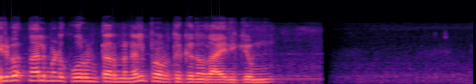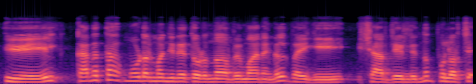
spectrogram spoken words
ഇരുപത്തിനാല് മണിക്കൂറും ടെർമിനൽ പ്രവർത്തിക്കുന്നതായിരിക്കും. യു എയിൽ കനത്ത മൂടൽമഞ്ഞിനെ തുടർന്ന് വിമാനങ്ങൾ വൈകി. ഷാർജയിൽ നിന്നും പുലർച്ചെ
